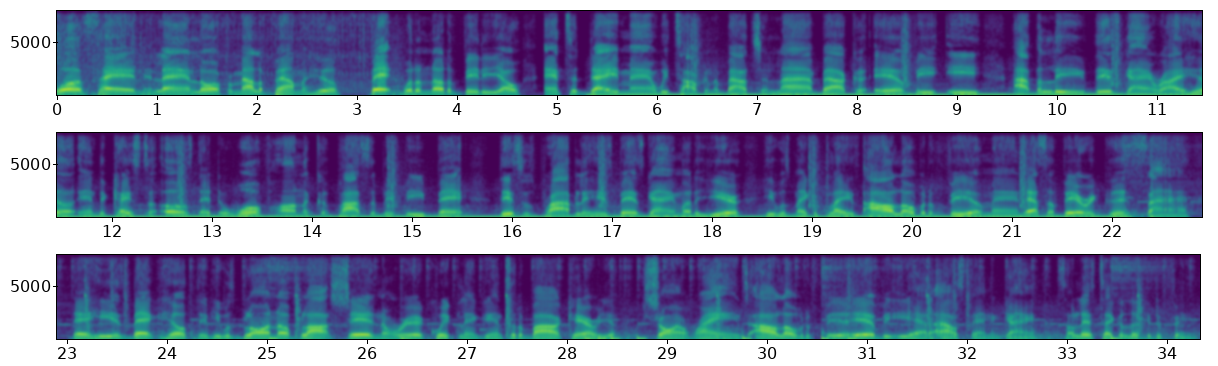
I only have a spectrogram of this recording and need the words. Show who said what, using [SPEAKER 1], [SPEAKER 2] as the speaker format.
[SPEAKER 1] What's happening? Landlord from Alabama here, back with another video. And today, man, we talking about your linebacker LVE. I believe this game right here indicates to us that the Wolf Hunter could possibly be back. This was probably his best game of the year. He was making plays all over the field, man. That's a very good sign that he is back healthy. He was blowing up blocks, shedding them real quickly and getting to the ball carrier, showing range all over the field. LVE had an outstanding game. So let's take a look at the film.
